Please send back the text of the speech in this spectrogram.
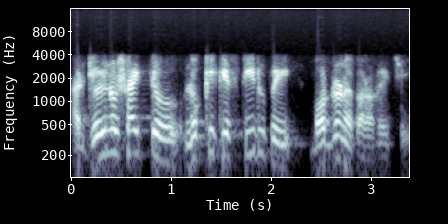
আর জৈন সাহিত্যেও লক্ষ্মীকে স্ত্রী রূপে বর্ণনা করা হয়েছে।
